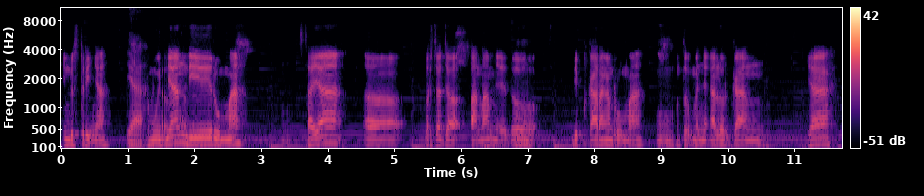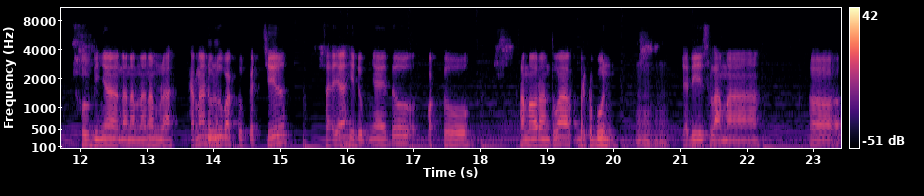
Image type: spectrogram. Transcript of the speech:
industrinya. Ya. Kemudian betul, betul. di rumah saya uh, bercocok tanam yaitu mm. di pekarangan rumah mm-hmm. untuk menyalurkan ya hobinya nanam-nanam lah. Karena dulu mm. waktu kecil saya hidupnya itu waktu sama orang tua berkebun. Mm-hmm. Jadi selama uh,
